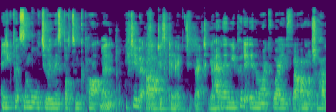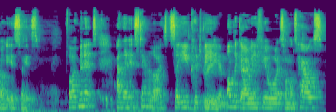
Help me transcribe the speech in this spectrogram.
and you can put some water in this bottom compartment. You tube it I'll up, just connect it back together. and then you put it in the microwave for I'm not sure how long it is. Say it's five minutes, and then it's sterilized. So you could be Brilliant. on the go, and if you're at someone's house,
